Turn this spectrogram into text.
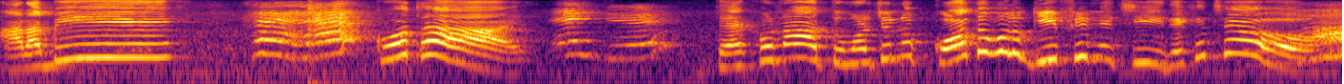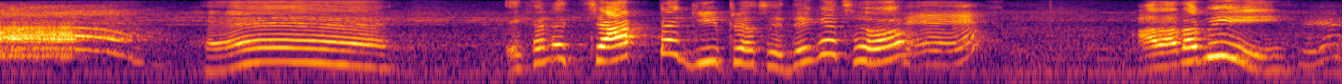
আরাবি হ্যাঁ। কোথায়? দেখো না তোমার জন্য কতগুলো গিফট এনেছি দেখেছ? হ্যাঁ। এখানে চারটা গিফট আছে দেখেছ? হ্যাঁ। আর আরাবি হ্যাঁ।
